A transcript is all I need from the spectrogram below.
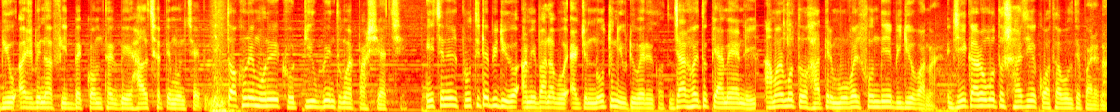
ভিউ আসবে না ফিডব্যাক কম থাকবে, হাল ছাড়তে মন চাইবে। তখনই মনে রেখো টিউববেন তোমার পাশে আছে। এই চ্যানেলের প্রতিটা ভিডিও আমি বানাবো একজন নতুন ইউটিউবারের কথা। যার হয়তো ক্যামেরা নেই, আমার মতো হাতের মোবাইল ফোন দিয়ে ভিডিও বানায়। যে কারও মতো সাজিয়ে কথা বলতে পারে না।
